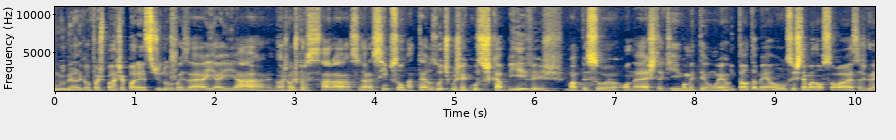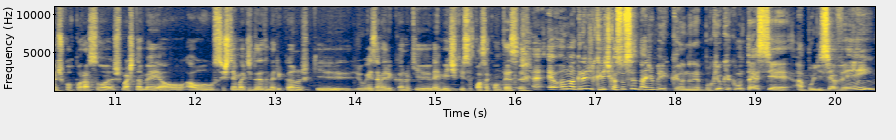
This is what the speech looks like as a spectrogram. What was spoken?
conglomerado que ela faz parte, aparece de novo. Pois é, e aí, ah, nós vamos processar a senhora Simpson até os últimos recursos cabíveis, uma pessoa honesta que cometeu um erro. Então também é um sistema não só a essas grandes corporações, mas também ao, ao sistema de leis americanos, que, de leis americano que permite que isso possa acontecer. É, é uma grande crítica à sociedade americana, né? Porque o que acontece é, a polícia vem,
